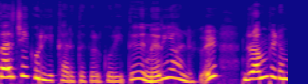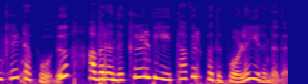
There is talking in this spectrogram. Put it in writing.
சர்ச்சைக்குரிய கருத்துக்கள் குறித்து நெறியாளர்கள் ட்ரம்பிடம் கேட்டபோது அவர் அந்த கேள்வியை தவிர்ப்பது போல இருந்தது.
